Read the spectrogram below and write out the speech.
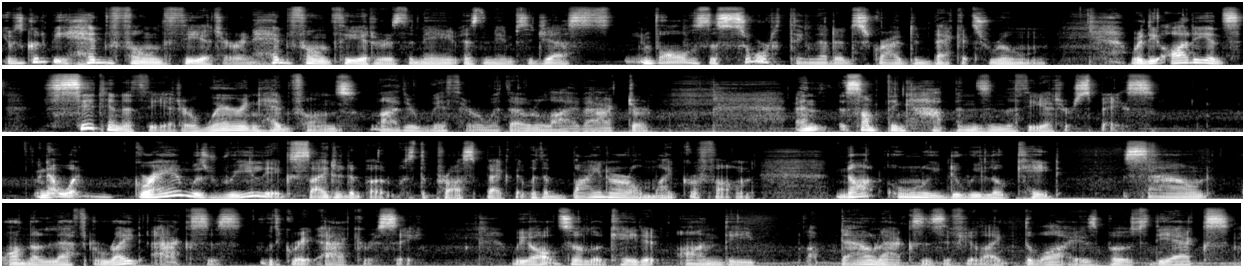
it was going to be headphone theater, and headphone theater, as the name as the name suggests, involves the sort of thing that I described in Beckett's room, where the audience sit in a theater wearing headphones, either with or without a live actor, and something happens in the theater space. Now, what Graham was really excited about was the prospect that with a binaural microphone, not only do we locate sound on the left right axis with great accuracy, we also locate it on the up down axis, if you like, the y as opposed to the x.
